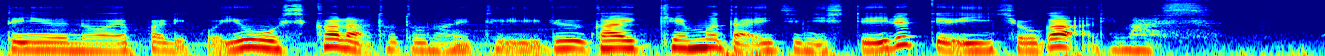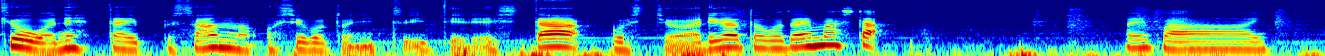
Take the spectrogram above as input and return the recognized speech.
っていうのはやっぱりこう容姿から整えている外見も大事にしているっていう印象があります。今日はねタイプ3のお仕事についてでした。ご視聴ありがとうございました。バイバーイ。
